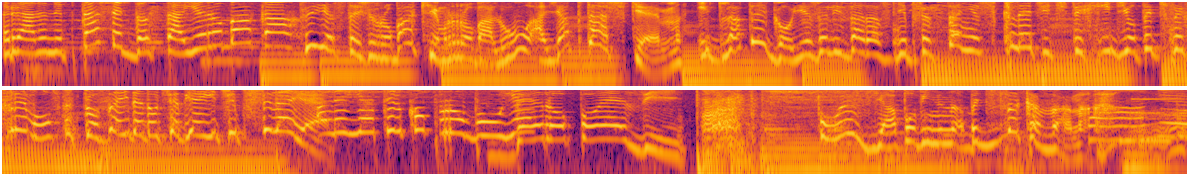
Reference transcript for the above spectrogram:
Ranny ptaszek dostaje robaka. Ty jesteś robakiem, robalu, a ja ptaszkiem. I dlatego, jeżeli zaraz nie przestaniesz klecić tych idiotycznych rymów, to zejdę do ciebie i ci przyleję! Ale ja tylko próbuję. Zero poezji! Poezja powinna być zakazana. Panie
